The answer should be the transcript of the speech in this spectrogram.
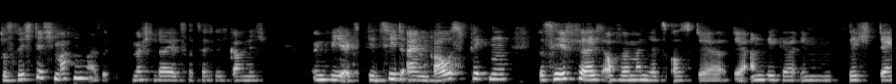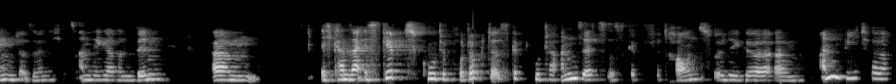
das richtig machen. Also ich möchte da jetzt tatsächlich gar nicht irgendwie explizit einen rauspicken. Das hilft vielleicht auch, wenn man jetzt aus der, der Anlegerin-Sicht denkt, also wenn ich jetzt Anlegerin bin. Ähm, ich kann sagen, es gibt gute Produkte, es gibt gute Ansätze, es gibt vertrauenswürdige ähm, Anbieter.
